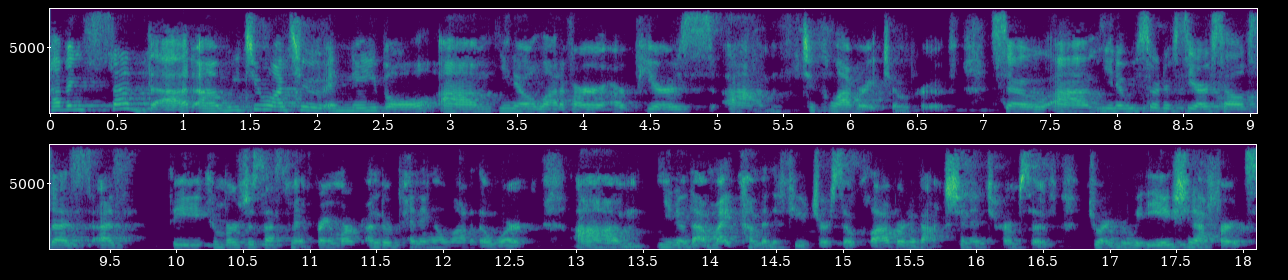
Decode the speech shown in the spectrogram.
Having said that, um, we do want to enable, um, you know, a lot of our, our peers um, to collaborate to improve. So, um, you know, we sort of see ourselves as, as the converged assessment framework underpinning a lot of the work, um, you know, that might come in the future. So collaborative action in terms of joint remediation efforts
